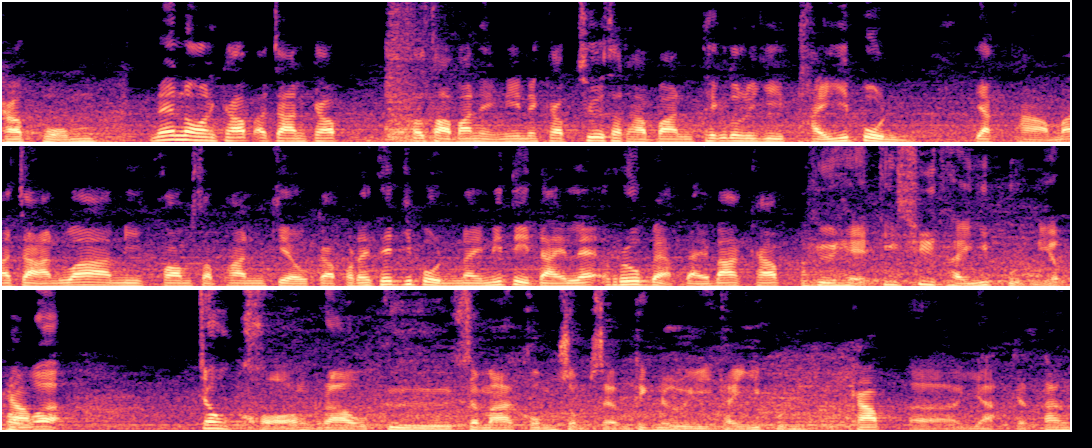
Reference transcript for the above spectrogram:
ครับผมแน่นอนครับอาจารย์ครับสถาบันแห่งนี้นะครับชื่อสถาบันเทคโนโลยีไทยญี่ปุ่น อยากถามอาจารย์ว่ามีความสัมพันธ์เกี่ยวกับประเทศญี่ปุ่นในมิติใดและรูปแบบใดบ้างครับ คือเหตุที่ชื่อไทยญี่ปุ่นเนี่ยเพครัราะบว่า เจ้าของเราคือสมาคมส่งเสริมเทคโนโลยีไทยญี่ปุ่นครับเอ่ออยากจะตั้ง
